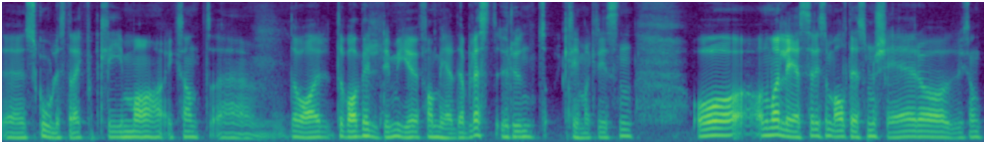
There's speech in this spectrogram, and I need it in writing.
eh, skolestreik for klima. ikke sant? Eh, det, var, det var veldig mye for medieblest rundt klimakrisen. Og, og når man leser liksom alt det som skjer, og liksom,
